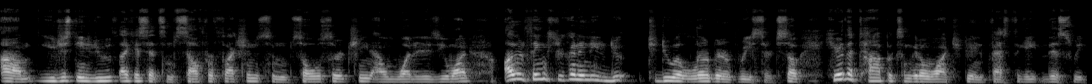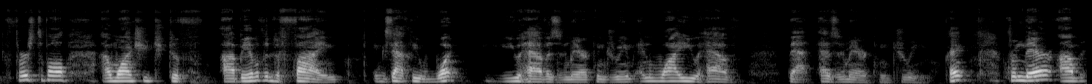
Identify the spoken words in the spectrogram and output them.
um, you just need to do, like I said, some self-reflection, some soul searching on what it is you want. Other things you're going to need to do to do a little bit of research. So here are the topics I'm going to want you to investigate this week. First of all, I want you to def- uh, be able to define exactly what you have as an American dream and why you have that as an American dream. Okay. From there, um,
